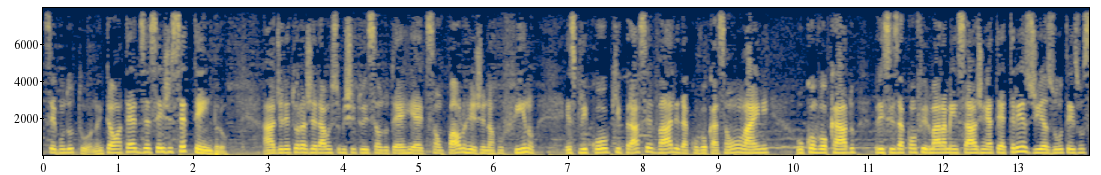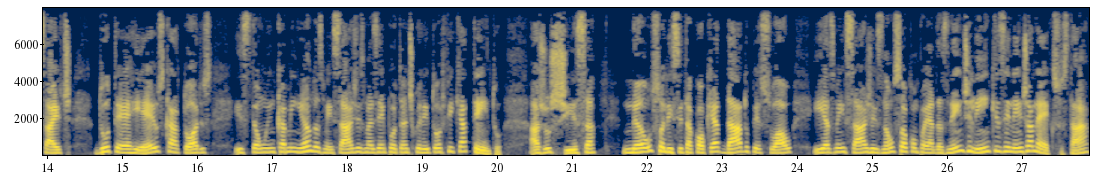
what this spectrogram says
segundo turno. Então, até 16 de setembro. A diretora-geral em substituição do TRE de São Paulo, Regina Rufino, explicou que para ser válida a convocação online, o convocado precisa confirmar a mensagem até três dias úteis no site do TRE os cartórios estão encaminhando as mensagens, mas é importante que o eleitor fique atento. A Justiça não solicita qualquer dado pessoal e as mensagens não são acompanhadas nem de links e nem de anexos, tá?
